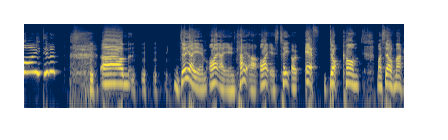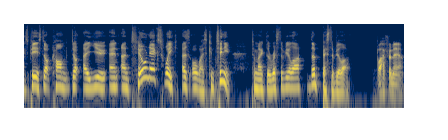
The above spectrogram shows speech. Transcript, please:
I did it. Um, D A M I A N K R I S T O F dot com. Myself, MarcusPearce dot com dot au. And until next week, as always, continue to make the rest of your life the best of your life. Bye for now.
